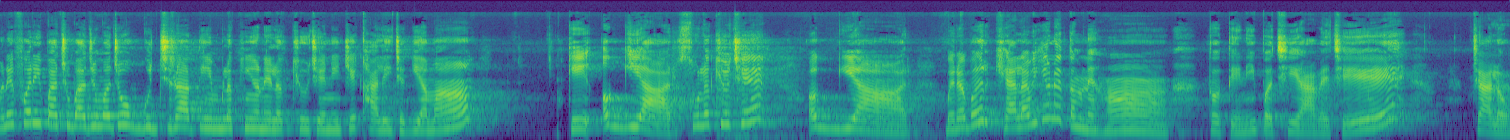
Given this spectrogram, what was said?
અને ફરી પાછું બાજુમાં જો ગુજરાતી એમ લખી અને લખ્યું છે, નીચે ખાલી જગ્યામાં કે અગિયાર. શું લખ્યું છે? અગિયાર. બરાબર? ખ્યાલ આવી ગયો ને તમને? હા. તો તેની પછી આવે છે, ચાલો,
